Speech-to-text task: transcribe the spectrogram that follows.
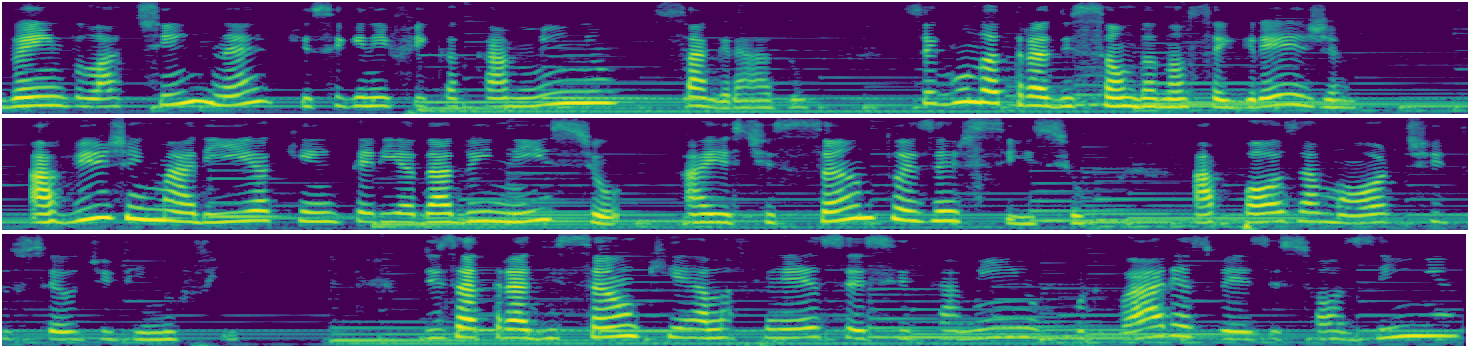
Vem do latim, né, que significa caminho sagrado. Segundo a tradição da nossa igreja, a Virgem Maria quem teria dado início a este santo exercício após a morte do seu divino filho. Diz a tradição que ela fez esse caminho por várias vezes sozinha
